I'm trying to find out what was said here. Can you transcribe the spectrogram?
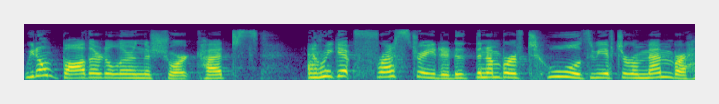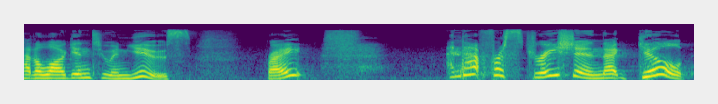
we don't bother to learn the shortcuts, and we get frustrated at the number of tools we have to remember how to log into and use, right? And that frustration, that guilt,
